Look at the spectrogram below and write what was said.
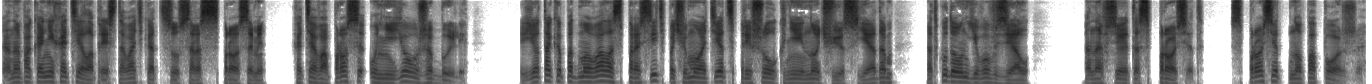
Она пока не хотела приставать к отцу с расспросами, хотя вопросы у нее уже были. Ее так и подмывало спросить, почему отец пришел к ней ночью с ядом, откуда он его взял. Она все это спросит. Спросит, но попозже.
